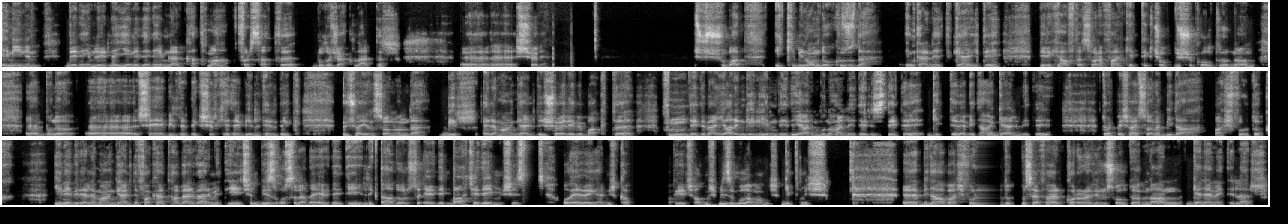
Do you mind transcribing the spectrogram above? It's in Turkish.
eminim deneyimlerine yeni deneyimler katma fırsatı bulacaklardır. Ee, şöyle Şubat 2019'da internet geldi. Bir iki hafta sonra fark ettik çok düşük olduğunu. E, bunu e, şeye bildirdik, şirkete bildirdik. Üç ayın sonunda bir eleman geldi. Şöyle bir baktı. Hım dedi ben yarın geleyim dedi. Yarın bunu hallederiz dedi. Gitti ve bir daha gelmedi. 4-5 ay sonra bir daha başvurduk. Yine bir eleman geldi fakat haber vermediği için biz o sırada evde değildik. Daha doğrusu evde bahçedeymişiz. O eve gelmiş kapıyı çalmış bizi bulamamış gitmiş. Ee, bir daha başvurduk. Bu sefer koronavirüs olduğundan gelemediler.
